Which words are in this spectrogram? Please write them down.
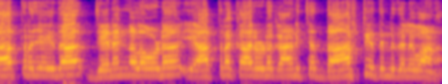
യാത്ര ചെയ്ത ജനങ്ങളോട് യാത്രക്കാരോട് കാണിച്ച ധാർഷ്ട്യത്തിന്റെ തെളിവാണ്.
